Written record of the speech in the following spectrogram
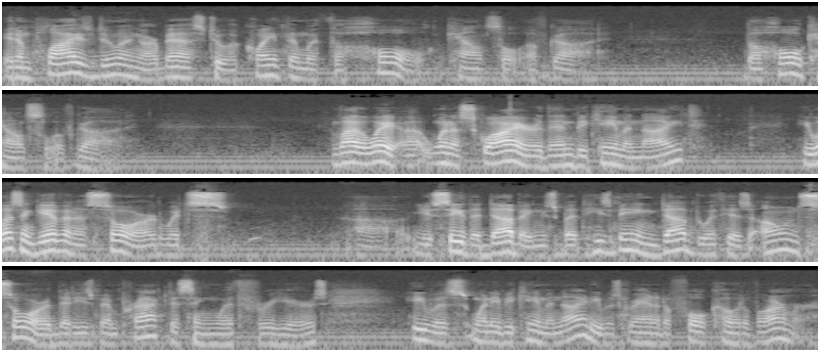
It implies doing our best to acquaint them with the whole counsel of God. The whole counsel of God. And by the way, uh, when a squire then became a knight, he wasn't given a sword, which uh, you see the dubbings, but he's being dubbed with his own sword that he's been practicing with for years. He was, when he became a knight, he was granted a full coat of armor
